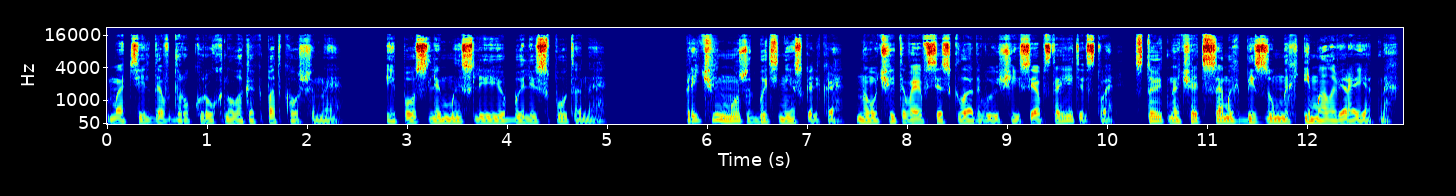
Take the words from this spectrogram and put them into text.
Матильда вдруг рухнула как подкошенная, и после мысли ее были спутаны. Причин может быть несколько, но учитывая все складывающиеся обстоятельства, стоит начать с самых безумных и маловероятных.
